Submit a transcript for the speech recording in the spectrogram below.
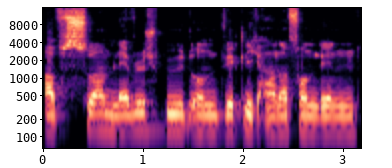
auf so einem Level spielt und wirklich einer von den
